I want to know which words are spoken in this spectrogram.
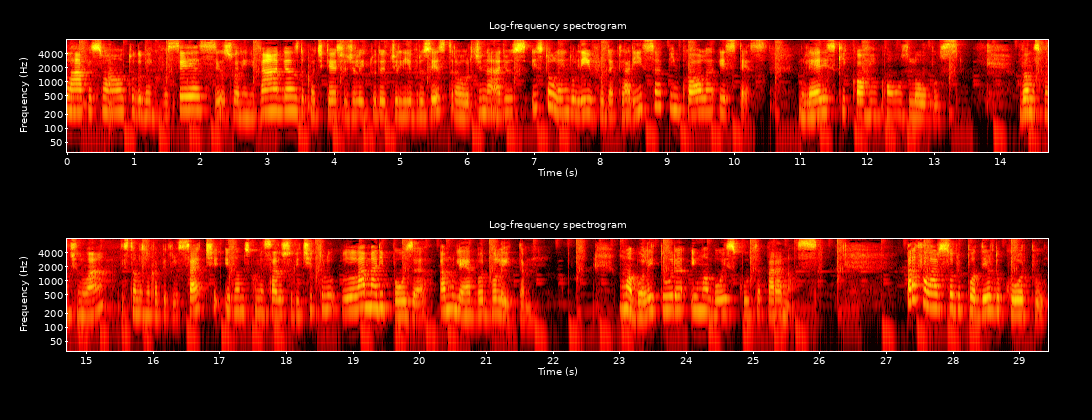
Olá pessoal, tudo bem com vocês? Eu sou Aline Vargas, do podcast de leitura de livros extraordinários. Estou lendo o livro da Clarissa Pincola Estés, Mulheres que Correm com os Lobos. Vamos continuar? Estamos no capítulo 7 e vamos começar o subtítulo La Mariposa, a Mulher Borboleta. Uma boa leitura e uma boa escuta para nós. Para falar sobre o poder do corpo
